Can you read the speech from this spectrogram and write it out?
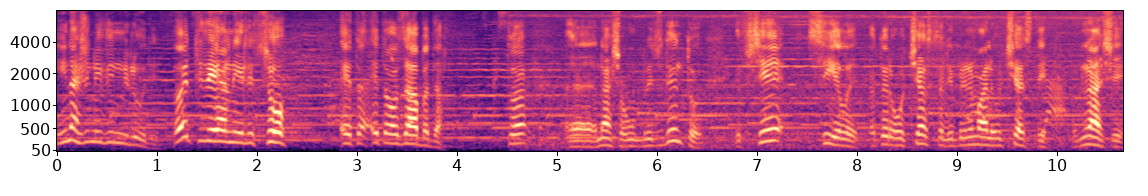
и наши невинные люди. Это реальное лицо это, этого Запада. Э, нашему президенту все силы, которые участвовали, принимали участие в нашей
